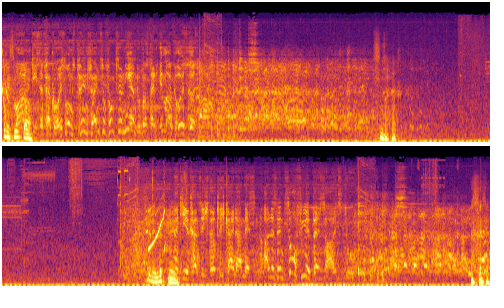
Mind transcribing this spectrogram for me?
find ich super. Mann, diese Vergrößerungspillen scheinen zu funktionieren. Du wirst ein immer größeres Arsch. Ich will ihn mitnehmen. Mit dir kann sich wirklich keiner messen. Alle sind so viel besser als du.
